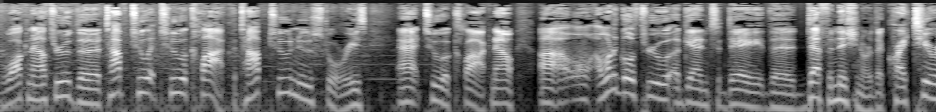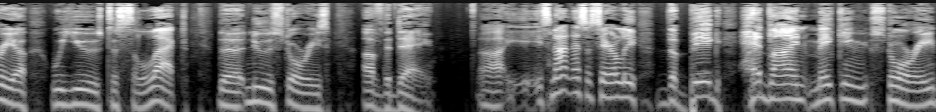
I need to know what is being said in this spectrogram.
to walk now through the top two at 2 o'clock, the top two news stories at 2 o'clock. Now, uh, I want to go through again today the definition or the criteria we use to select the news stories of the day. Uh, it's not necessarily the big headline making story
